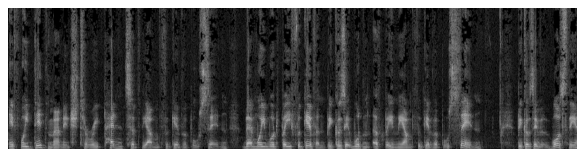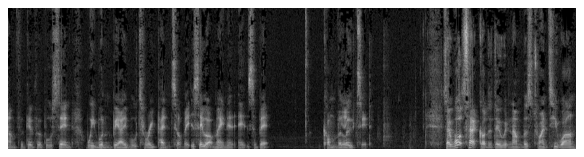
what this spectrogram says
if we did manage to repent of the unforgivable sin, then we would be forgiven because it wouldn't have been the unforgivable sin because if it was the unforgivable sin, we wouldn't be able to repent of it. You see what I mean? It, it's a bit convoluted. So, what's that got to do with Numbers 21?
